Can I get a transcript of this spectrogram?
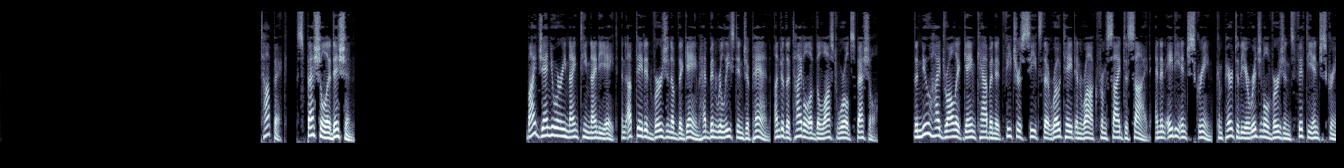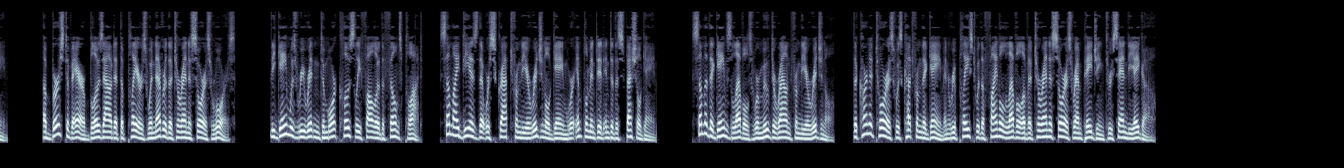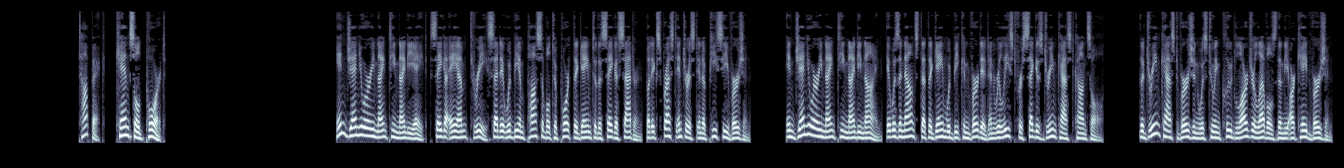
Special edition By January 1998, an updated version of the game had been released in Japan, under the title of The Lost World Special. The new hydraulic game cabinet features seats that rotate and rock from side to side, and an 80-inch screen, compared to the original version's 50-inch screen. A burst of air blows out at the players whenever the Tyrannosaurus roars. The game was rewritten to more closely follow the film's plot. Some ideas that were scrapped from the original game were implemented into the special game. Some of the game's levels were moved around from the original. The Carnotaurus was cut from the game and replaced with a final level of a Tyrannosaurus rampaging through San Diego. Cancelled port In January 1998, Sega AM3 said it would be impossible to port the game to the Sega Saturn, but expressed interest in a PC version. In January 1999, it was announced that the game would be converted and released for Sega's Dreamcast console. The Dreamcast version was to include larger levels than the arcade version.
